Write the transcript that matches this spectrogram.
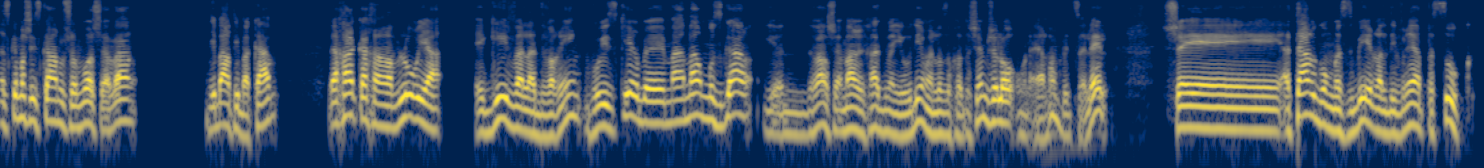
אז כמו שהזכרנו שבוע שעבר, דיברתי בקו, ואחר כך הרב לוריה הגיב על הדברים, והוא הזכיר במאמר מוסגר, דבר שאמר אחד מהיהודים, אני לא זוכר את השם שלו, אולי הרב בצלאל, שהתרגום מסביר על דברי הפסוק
